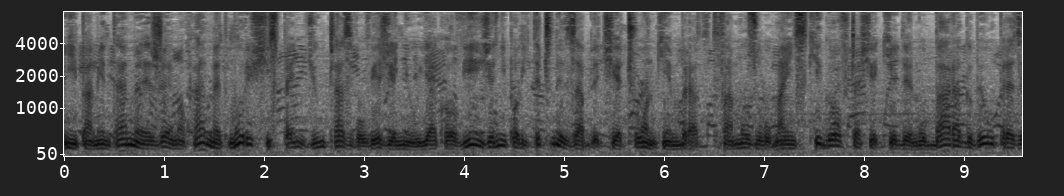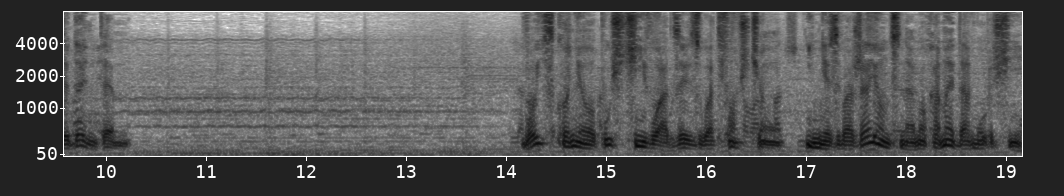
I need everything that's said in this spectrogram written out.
I pamiętamy, że Mohamed Morsi spędził czas w uwięzieniu jako więzień polityczny skazany za bycie członkiem Bractwa Muzułmańskiego w czasie kiedy Mubarak był prezydentem. Wojsko nie opuści władzy z łatwością i nie zważając na Mohameda Mursi,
